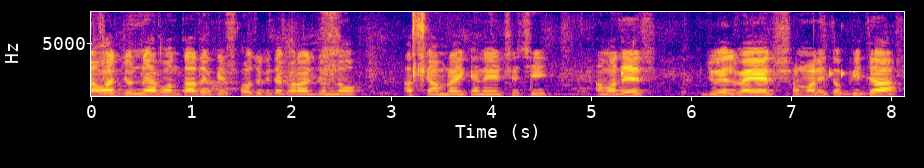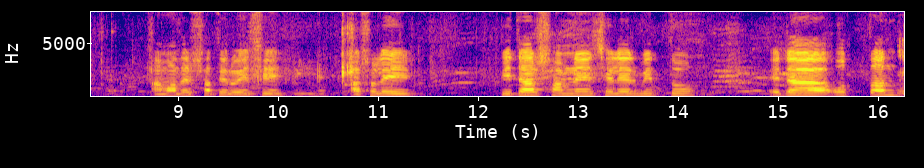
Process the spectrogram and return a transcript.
নেওয়ার জন্য এবং তাদেরকে সহযোগিতা করার জন্য আজকে আমরা এখানে এসেছি। আমাদের জুয়েল ভাইয়ের সম্মানিত পিতা আমাদের সাথে রয়েছে। আসলে পিতার সামনে ছেলের মৃত্যু, এটা অত্যন্ত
